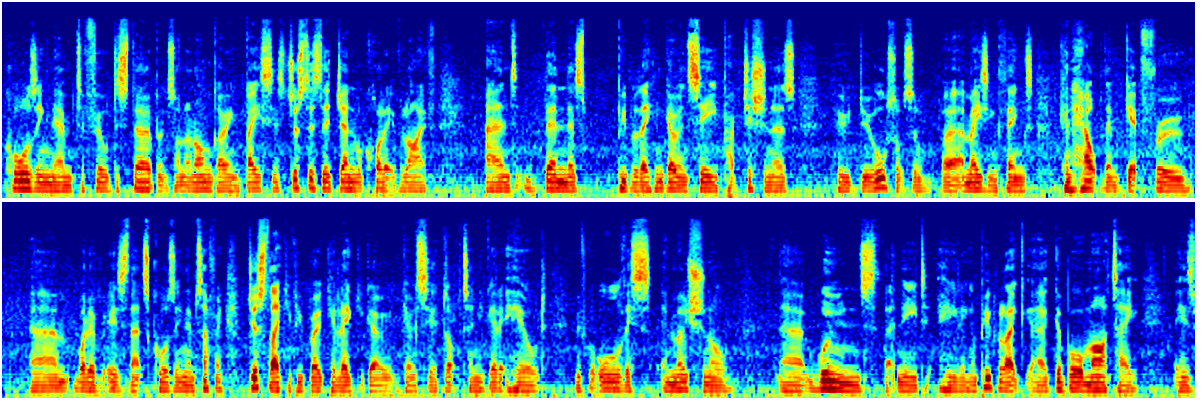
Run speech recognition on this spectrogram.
causing them to feel disturbance on an ongoing basis, just as their general quality of life. And then there's people they can go and see, practitioners who do all sorts of uh, amazing things, can help them get through um, whatever it is that's causing them suffering. Just like if you broke your leg, you go go and see a doctor and you get it healed. We've got all this emotional uh, wounds that need healing, and people like uh, Gabor Mate is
